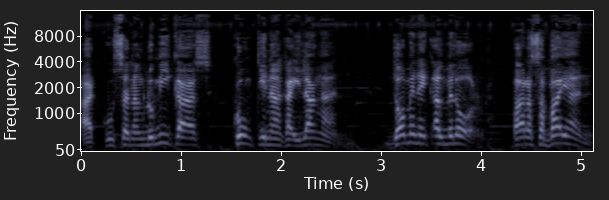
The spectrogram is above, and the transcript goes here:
at kusa ng lumikas kung kinakailangan. Dominic Almelor, para sa Bayan.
